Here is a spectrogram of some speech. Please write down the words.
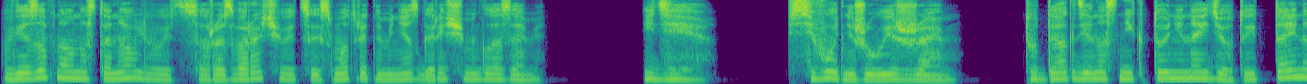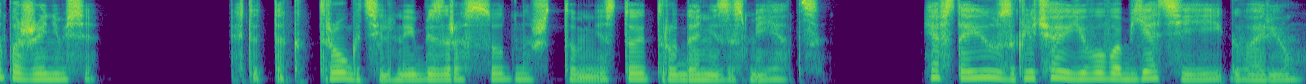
Внезапно он останавливается, разворачивается и смотрит на меня с горящими глазами. Идея. Сегодня же уезжаем. Туда, где нас никто не найдет, и тайно поженимся. Это так трогательно и безрассудно, что мне стоит труда не засмеяться. Я встаю, заключаю его в объятия и говорю:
